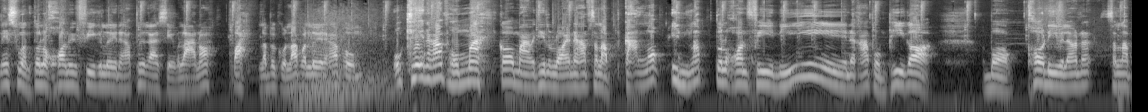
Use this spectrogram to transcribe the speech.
ในส่วนตัวละครฟรีกันเลยนะครับ เพื่อการเสียเวลาเนาะไปเราไปกดรับกันเลยนะครับผมโอเคนะครับผมมาก็มาไปที่เรียบร้อยนะครับสำหรับการล็อกอินรับตัวละครฟรีนี้นะครับผมพี่ก็บอกข้อดีไปแล้วนะสำหรับ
